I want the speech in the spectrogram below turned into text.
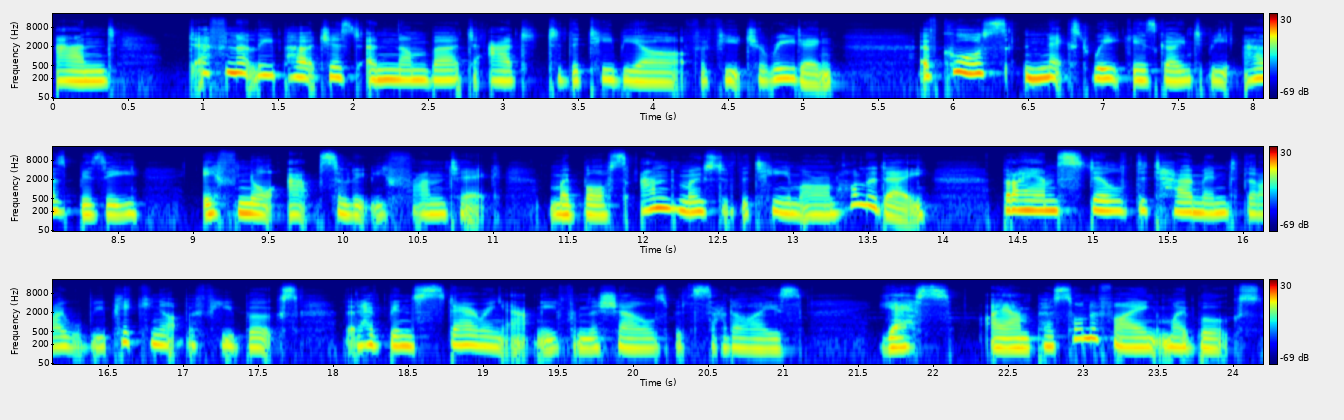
and definitely purchased a number to add to the TBR for future reading. Of course, next week is going to be as busy, if not absolutely frantic, my boss and most of the team are on holiday, but I am still determined that I will be picking up a few books that have been staring at me from the shelves with sad eyes. Yes, I am personifying my books.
